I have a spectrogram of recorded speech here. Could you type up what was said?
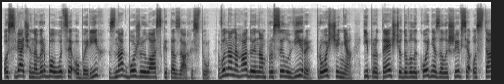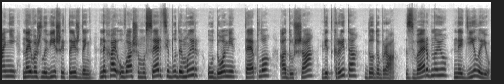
Освячена верба це оберіг, знак Божої ласки та захисту. Вона нагадує нам про силу віри, прощення і про те, що до Великодня залишився останній найважливіший тиждень. Нехай у вашому серці буде мир, у домі тепло, а душа відкрита до добра. З вербною неділею.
